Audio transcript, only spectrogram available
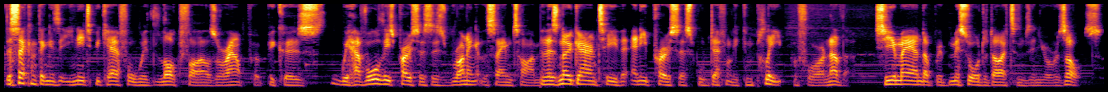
The second thing is that you need to be careful with log files or output because we have all these processes running at the same time, and there's no guarantee that any process will definitely complete before another. So you may end up with misordered items in your results.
